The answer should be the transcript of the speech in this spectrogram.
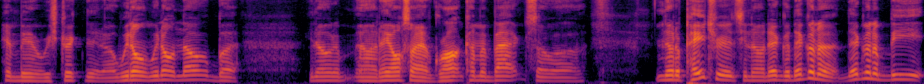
him being restricted. Uh, we don't we don't know, but you know uh, they also have Gronk coming back, so uh, you know the Patriots. You know they're they're gonna they're gonna be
